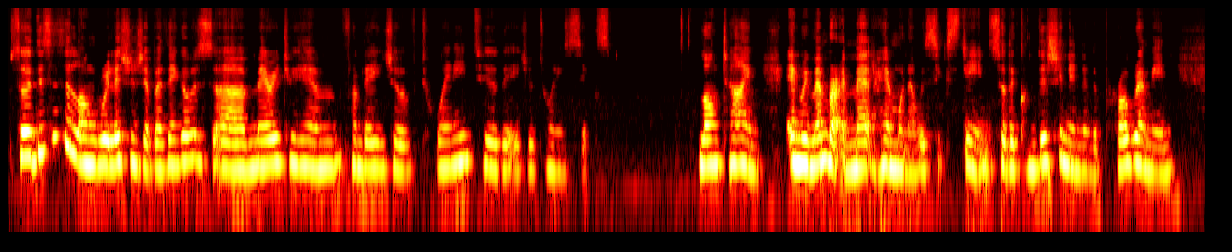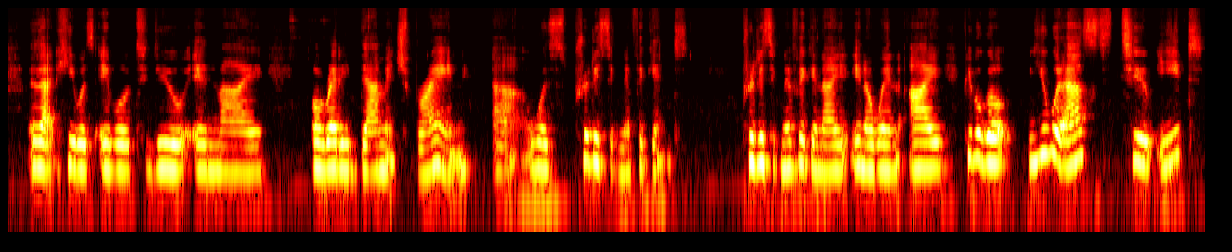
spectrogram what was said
So this is a long relationship. I think I was uh, married to him from the age of twenty to the age of twenty-six long time. And remember, I met him when I was 16. So the conditioning and the programming that he was able to do in my already damaged brain uh, was pretty significant. Pretty significant. I, you know, when I, people go, you would ask to eat.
